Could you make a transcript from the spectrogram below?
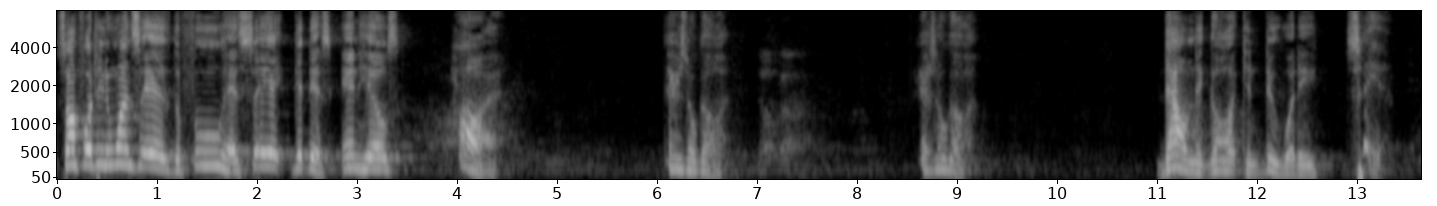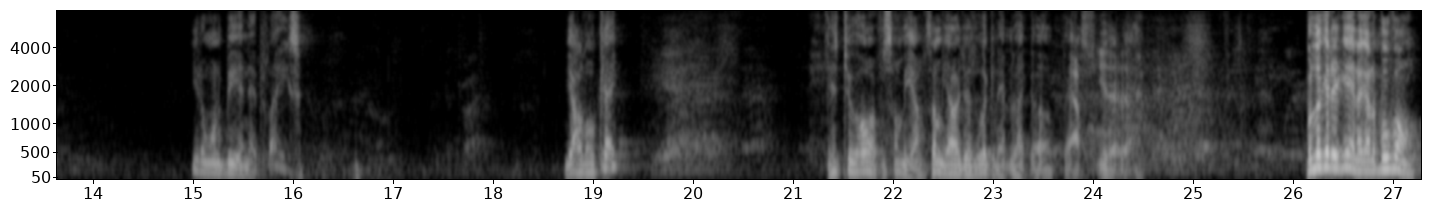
Psalm 14 and 1 says, The fool has said, get this, in his heart, there's no God. There's no God. Doubting that God can do what he said. You don't want to be in that place. Y'all okay? It's too hard for some of y'all. Some of y'all are just looking at me like, oh, pastor, you know that. But look at it again. I got to move on.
